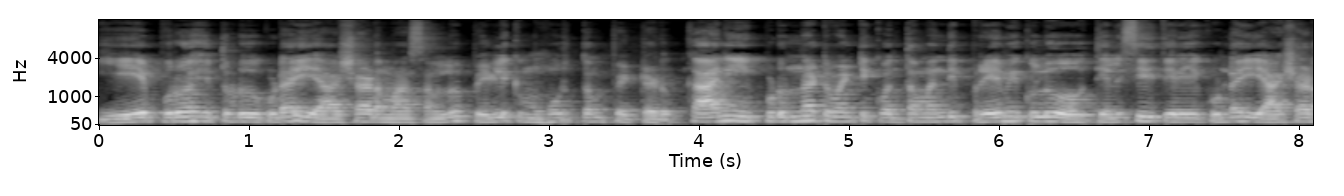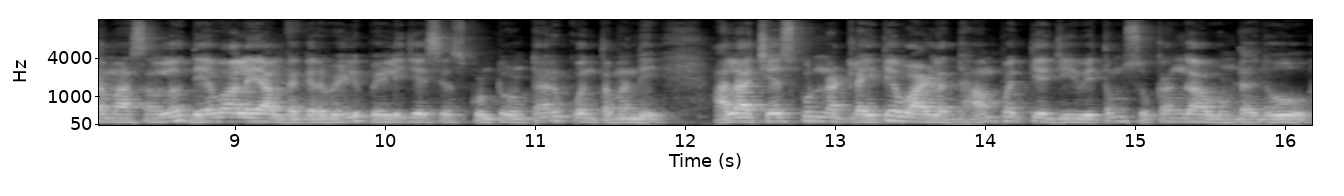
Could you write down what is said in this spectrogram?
ఏ పురోహితుడు కూడా ఈ ఆషాఢ మాసంలో పెళ్ళికి ముహూర్తం పెట్టడు. కానీ ఇప్పుడున్నటువంటి కొంతమంది ప్రేమికులు తెలిసి తెలియకుండా ఈ ఆషాఢ మాసంలో దేవాలయాల దగ్గర వెళ్ళి పెళ్ళి చేసేసుకుంటూ ఉంటారు కొంతమంది. అలా చేసుకున్నట్లయితే వాళ్ళ దాంపత్య జీవితం సుఖంగా ఉండదు.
